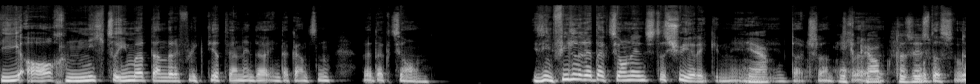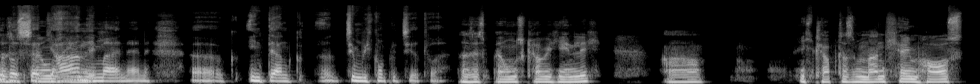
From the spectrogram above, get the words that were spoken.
die auch nicht so immer dann reflektiert werden in der, in der ganzen Redaktion. Ist in vielen Redaktionen ist das schwierig in, ja. in Deutschland. Ich glaube, das ist, wo das, wo das, das seit Jahren ähnlich. immer eine, eine äh, intern äh, ziemlich kompliziert war. Das ist bei uns, glaube ich, ähnlich. Äh, ich glaube, dass manche im Haus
